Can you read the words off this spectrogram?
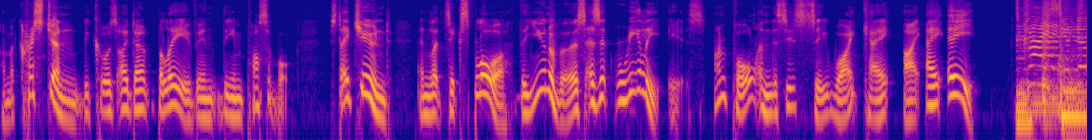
I'm a Christian because I don't believe in the impossible. Stay tuned and let's explore the universe as it really is. I'm Paul, and this is CYKIAE. Christ, you know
